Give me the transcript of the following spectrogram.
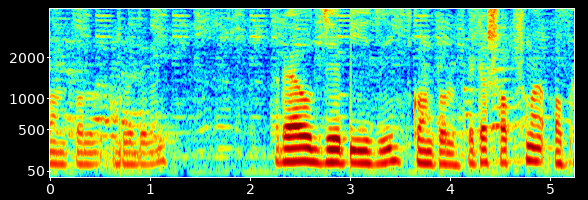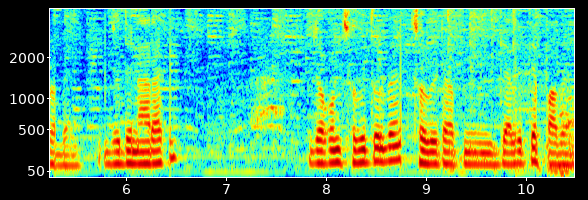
কন্ট্রোল কন্ট্রোল এটা সবসময় অফ রাখবেন। যদি না রাখেন, যখন ছবি তুলবেন, ছবিটা আপনি গ্যালারিতে পাবেন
